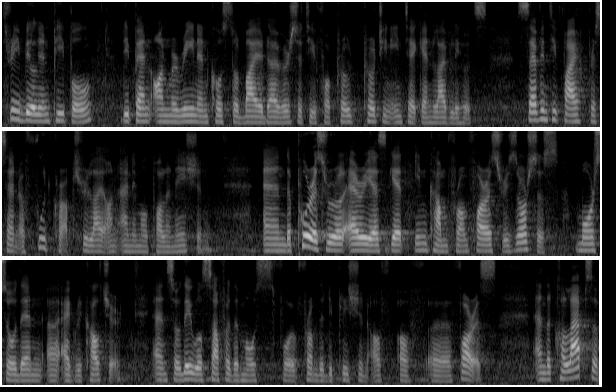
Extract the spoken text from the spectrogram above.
3 billion people depend on marine and coastal biodiversity for pro protein intake and livelihoods. 75% of food crops rely on animal pollination. And the poorest rural areas get income from forest resources more so than uh, agriculture. And so they will suffer the most for, from the depletion of, of uh, forests. And the collapse of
